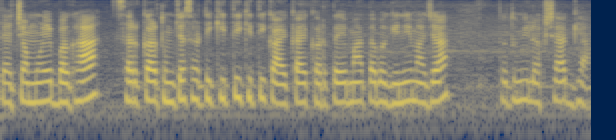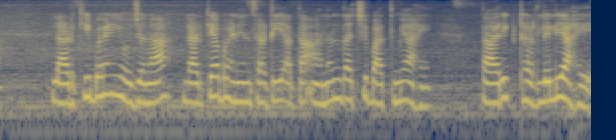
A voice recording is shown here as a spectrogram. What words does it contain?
त्याच्यामुळे बघा सरकार तुमच्यासाठी किती किती काय काय करतं आहे माता भगिनी माझ्या तर तुम्ही लक्षात घ्या. लाडकी बहीण योजना लाडक्या बहिणींसाठी आता आनंदाची बातमी आहे. तारीख ठरलेली आहे.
